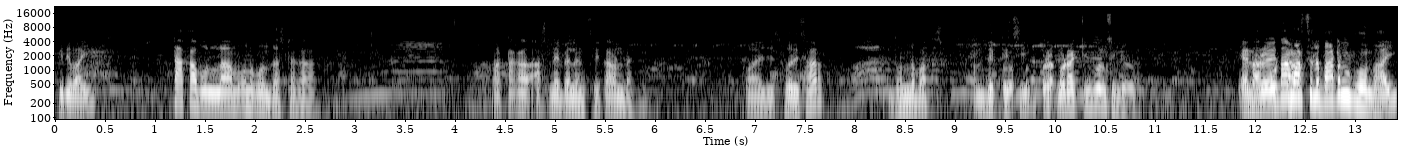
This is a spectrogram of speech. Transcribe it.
কিরে ভাই, টাকা বললাম উনপঞ্চাশ টাকা। আর টাকা আসলে ব্যালেন্সে কারণটা কি? কয় যে, সরি স্যার ধন্যবাদ আমি দেখতেছি। ওটা কি বলছিল ওটা- অ্যান্ড্রয়েড ওটা আমার ছিল বাটন ফোন ভাই।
